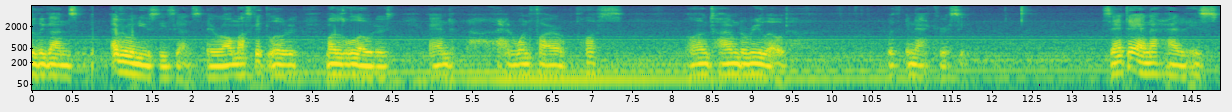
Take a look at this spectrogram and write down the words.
were the guns. Everyone used these guns. They were all musket loaded, muzzle loaders, and had one fire plus a long time to reload with inaccuracy. Santa Anna had his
